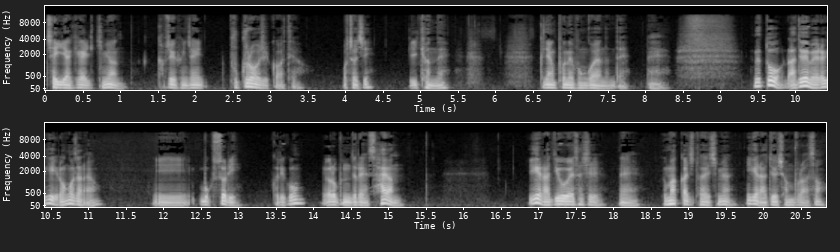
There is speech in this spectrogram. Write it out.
제 이야기가 읽히면 갑자기 굉장히 부끄러워질 것 같아요. 어쩌지? 읽혔네. 그냥 보내본 거였는데. 네. 근데 또 라디오의 매력이 이런 거잖아요. 이 목소리, 그리고 여러분들의 사연. 이게 라디오에 사실, 네, 음악까지 더해지면 이게 라디오의 전부라서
